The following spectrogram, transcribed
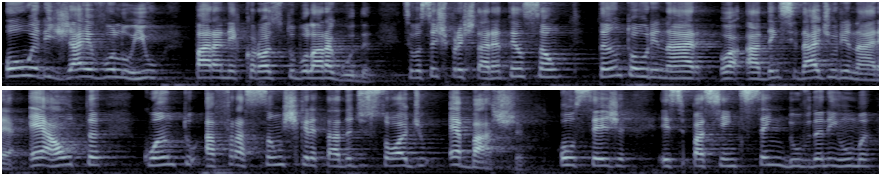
ou ele já evoluiu para necrose tubular aguda. Se vocês prestarem atenção, tanto a, urinária, a densidade urinária é alta, quanto a fração excretada de sódio é baixa. Ou seja, esse paciente, sem dúvida nenhuma,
